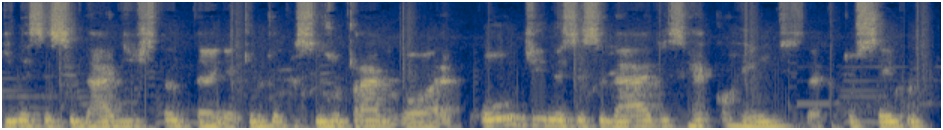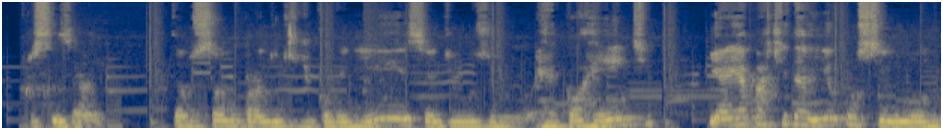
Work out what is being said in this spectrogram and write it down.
de necessidade instantânea, aquilo que eu preciso para agora, ou de necessidades recorrentes né, que eu estou sempre precisando. Então, são produtos de conveniência, de uso recorrente, e aí, a partir daí, eu consigo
